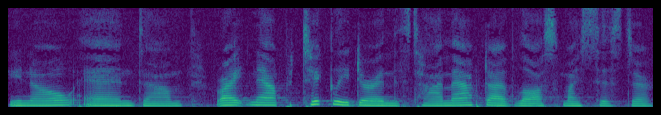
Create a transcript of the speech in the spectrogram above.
you know. And um, right now, particularly during this time after I've lost my sister,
